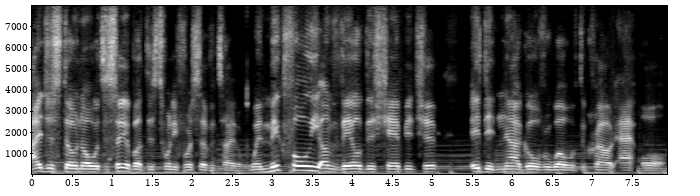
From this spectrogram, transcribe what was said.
I just don't know what to say about this 24 7 title. When Mick Foley unveiled this championship, it did not go over well with the crowd at all.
